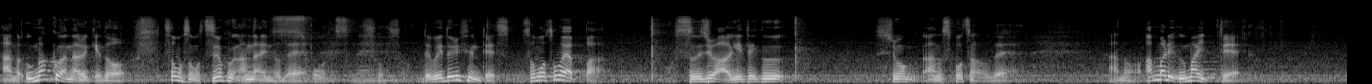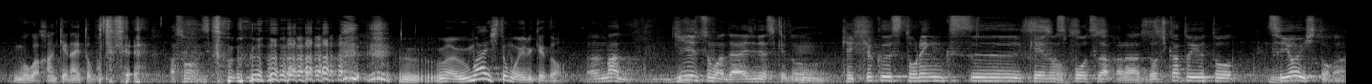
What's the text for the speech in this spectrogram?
あのうまくはなるけどそもそも強くならないので。そうですね。そうそう。でウェイトリフティングってそもそもやっぱ数字を上げていく種目あのスポーツなのであのあんまりうまいって僕は関係ないと思ってて、あそうなんですか。うん。まあ、うまい人もいるけど。あまあ技術も大事ですけど、結局ストレングス系のスポーツだからどっちかというと強い人が、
